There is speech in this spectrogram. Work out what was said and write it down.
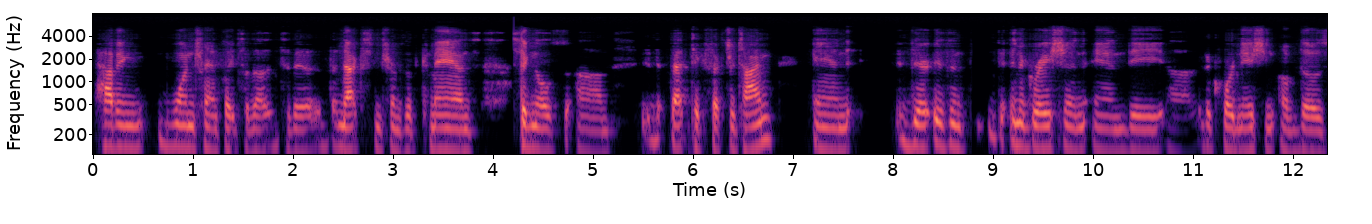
having one translate to the to the, the next in terms of commands, signals, um, that takes extra time and there isn't the integration and the uh, the coordination of those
